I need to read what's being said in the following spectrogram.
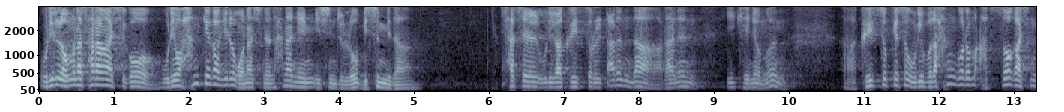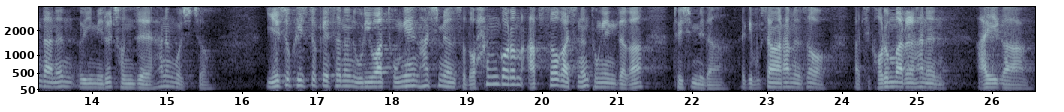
우리를 너무나 사랑하시고 우리와 함께 가기를 원하시는 하나님이신 줄로 믿습니다. 사실 우리가 그리스도를 따른다라는 이 개념은 아, 그리스도께서 우리보다 한 걸음 앞서 가신다는 의미를 전제하는 것이죠. 예수 그리스도께서는 우리와 동행하시면서도 한 걸음 앞서 가시는 동행자가 되십니다. 이렇게 묵상을 하면서 마치 걸음마를 하는 아이가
